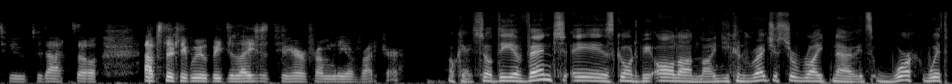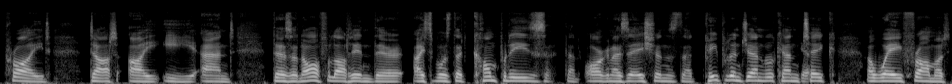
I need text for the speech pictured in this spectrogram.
to to that. So, absolutely, we will be delighted to hear from Leo Varadkar. Okay, so the event is going to be all online. You can register right now. It's workwithpride.ie, and there's an awful lot in there. I suppose that companies, that organizations, that people in general can yeah. take away from it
